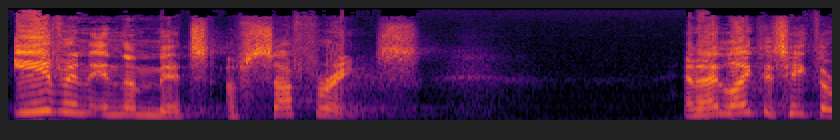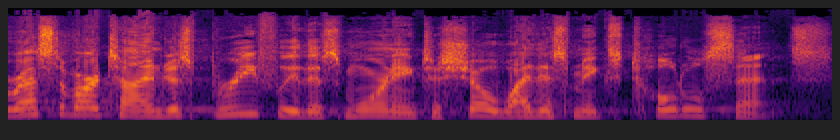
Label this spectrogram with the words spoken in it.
even in the midst of sufferings. And I'd like to take the rest of our time just briefly this morning to show why this makes total sense.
